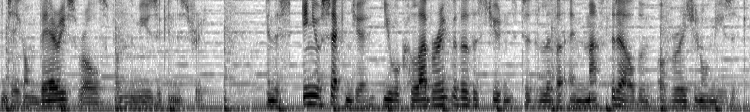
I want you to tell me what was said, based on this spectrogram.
and take on various roles from the music industry. In, the, in your second year, you will collaborate with other students to deliver a mastered album of original music.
